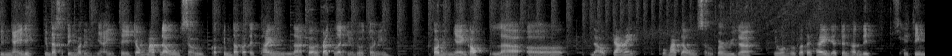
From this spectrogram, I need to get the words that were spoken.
điểm nhảy đi. Chúng ta sẽ tiến vào điểm nhảy. Thì trong map đảo quân sự, có, chúng ta có thể thấy là có rất là nhiều đội tuyển. Có điểm nhảy góc là ở đảo trái của map đảo quân sự Bermuda. Như mọi người có thể thấy ở trên hình đi. Thì team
